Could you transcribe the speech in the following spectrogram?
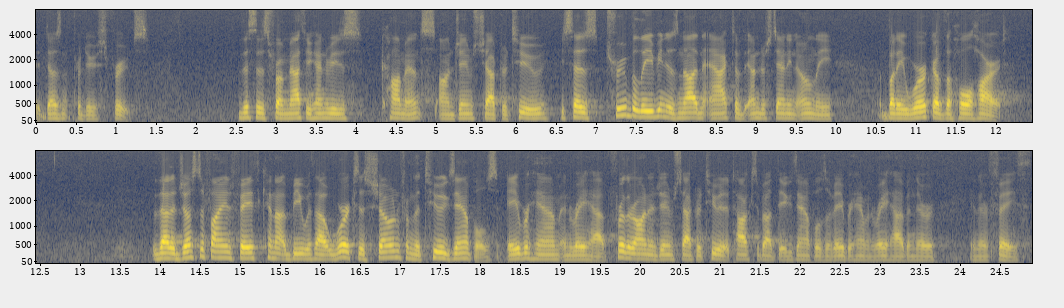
it doesn't produce fruits. This is from Matthew Henry's comments on James chapter 2. He says, True believing is not an act of the understanding only but a work of the whole heart. That a justifying faith cannot be without works is shown from the two examples, Abraham and Rahab. Further on in James chapter 2, it talks about the examples of Abraham and Rahab in their, in their faith.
